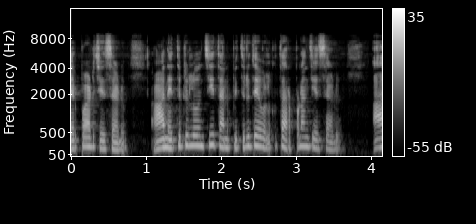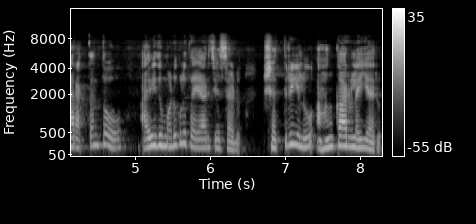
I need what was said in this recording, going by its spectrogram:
ఏర్పాటు చేశాడు. ఆ నెత్తుటిలోంచి తన పితృదేవులకు తర్పణం చేశాడు. ఆ రక్తంతో ఐదు మడుగులు తయారు చేశాడు. క్షత్రియులు అహంకారులయ్యారు.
